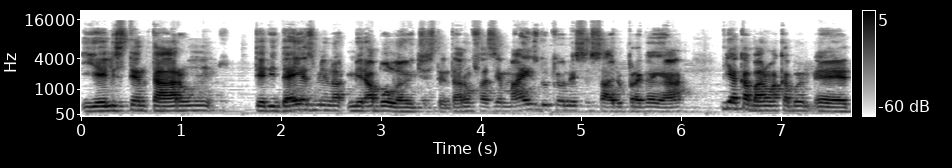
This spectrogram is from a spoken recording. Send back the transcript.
e eles tentaram ter ideias mirabolantes, tentaram fazer mais do que o necessário para ganhar e acabaram acabando, é,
